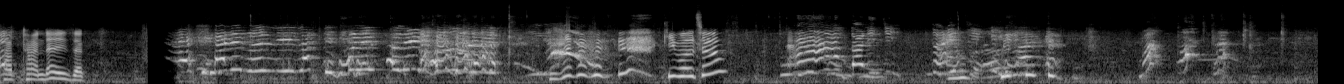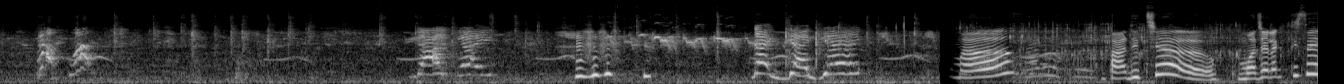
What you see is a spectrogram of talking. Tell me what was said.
ছাদ ঠান্ডা হয়ে যাক। কি বলছো? মা, পা দিচ্ছ? মজা লাগতেছে?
